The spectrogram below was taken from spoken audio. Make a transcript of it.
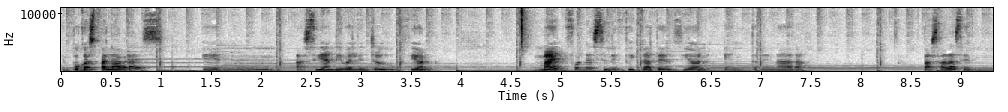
En pocas palabras, así a nivel de introducción, mindfulness significa atención entrenada. Basadas en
